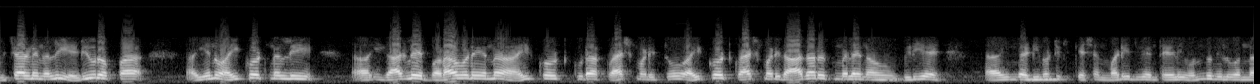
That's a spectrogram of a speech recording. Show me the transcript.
ವಿಚಾರಣೆನಲ್ಲಿ ಯಡಿಯೂರಪ್ಪ ಏನು ಹೈಕೋರ್ಟ್ನಲ್ಲಿ ಆ, ಈಗಾಗ್ಲೇ ಬಡಾವಣೆಯನ್ನ ಹೈಕೋರ್ಟ್ ಕೂಡ ಕ್ವಾಶ್ ಮಾಡಿತ್ತು. ಹೈಕೋರ್ಟ್ ಕ್ವಾಶ್ ಮಾಡಿದ ಆಧಾರದ ಮೇಲೆ ನಾವು ಬಿಡಿಎ ಇಂದ ಡಿನೋಟಿಫಿಕೇಶನ್ ಮಾಡಿದ್ವಿ ಅಂತ ಹೇಳಿ ಒಂದು ನಿಲುವನ್ನ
